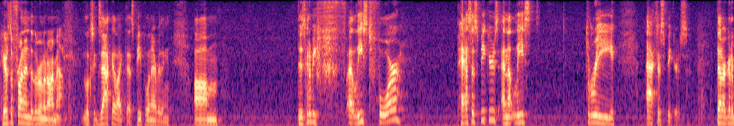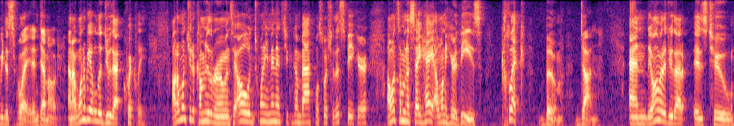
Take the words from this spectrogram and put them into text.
Here's the front end of the room at RMAF. It looks exactly like this, people and everything. Um, there's gonna be at least four passive speakers and at least three active speakers that are going to be displayed and demoed. And I want to be able to do that quickly. I don't want you to come into the room and say, oh, in 20 minutes you can come back, we'll switch to this speaker. I want someone to say, hey, I want to hear these. Click, boom, done. And the only way to do that is to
